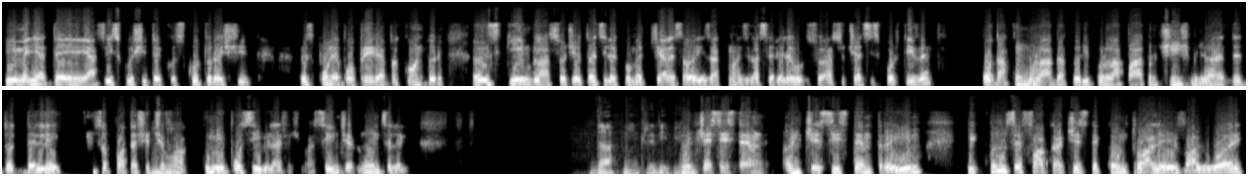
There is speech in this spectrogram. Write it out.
imediat te ia fiscul și te scutură și îți pune poprirea pe conturi. În schimb, la societățile comerciale sau exact cum am zis la SRL-uri, asociații sportive, pot acumula datorii până la 4-5 milioane de, de, de lei. Cum se poate așa uh-huh. ceva? Cum e posibil așa ceva? Sincer, nu înțeleg. Da, incredibil. În ce sistem, în ce sistem trăim și cum se fac aceste controle, evaluări,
